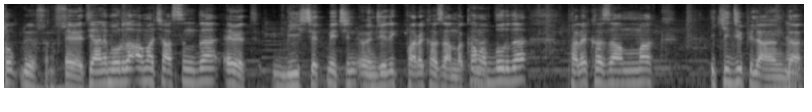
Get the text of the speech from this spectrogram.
topluyorsunuz. Evet yani burada amaç aslında evet bir işletme için öncelik para kazanmak ama Evet. burada para kazanmak ikinci planında. Evet,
